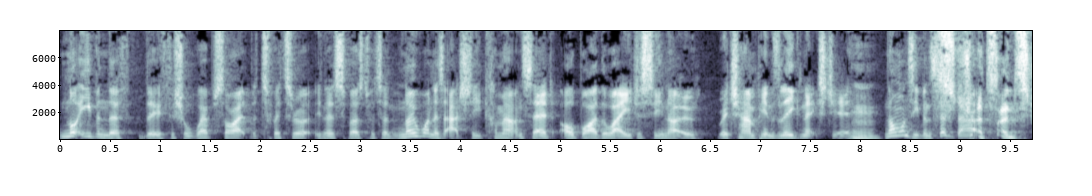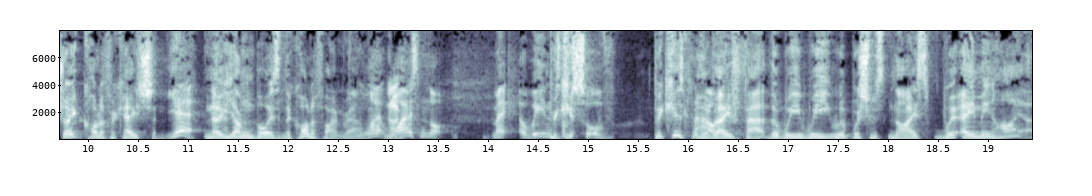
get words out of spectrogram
not even the the official website, the Twitter, you know, Spurs Twitter. No one has actually come out and said, "Oh, by the way, just so you know, we're Champions League next year." Hmm. No one's even said that. And straight qualification. Yeah. no young boys in the qualifying round. Why, No. why is not? Mate, are we in some sort of? Because of the Clout. very fact that we, we, which was nice, we're aiming higher.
